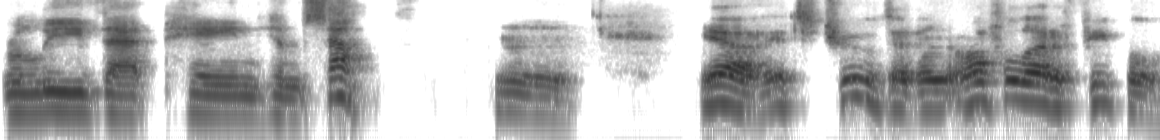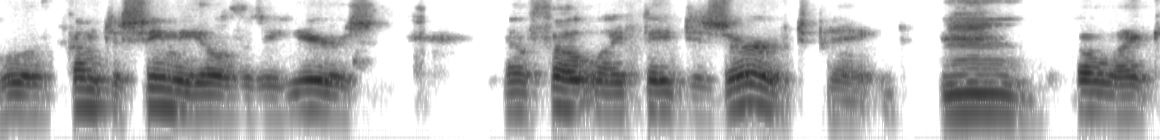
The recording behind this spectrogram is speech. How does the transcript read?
relieve that pain himself. Mm. Yeah, it's true that an awful lot of people who have come to see me over the years have felt like they deserved pain. Mm. Felt like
